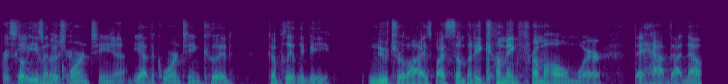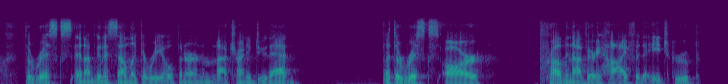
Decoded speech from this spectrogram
Risking so even exposure. the quarantine, yeah. yeah, the quarantine could completely be neutralized by somebody coming from home where they have that. Now, the risks, and I'm going to sound like a reopener, and I'm not trying to do that, but the risks are probably not very high for the age group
